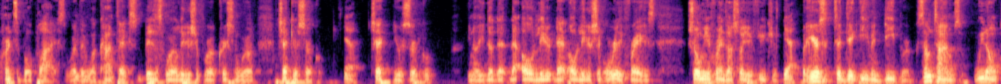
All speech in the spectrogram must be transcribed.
principle applies. Whether Mhm. what context, business world, leadership world, Christian world, check your circle. Yeah. Check your circle. You know, you that that old leader, that old leadership, or really phrase, "Show me your friends, I'll show you your future." Yeah. But here's to dig even deeper. Sometimes we don't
